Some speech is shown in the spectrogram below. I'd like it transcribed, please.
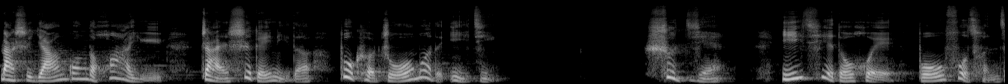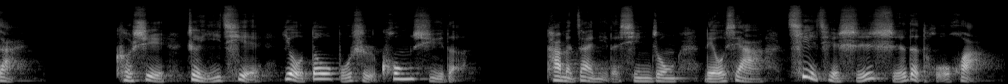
那是阳光的话语展示给你的不可琢磨的意境。瞬间，一切都会不复存在。可是这一切又都不是空虚的，他们在你的心中留下切切实实的图画，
